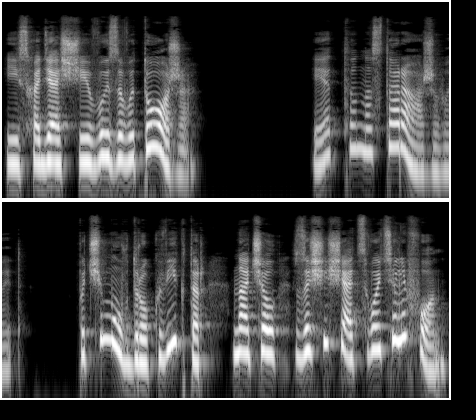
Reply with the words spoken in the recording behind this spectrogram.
и исходящие вызовы тоже. Это настораживает. Почему вдруг Виктор начал защищать свой телефон?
